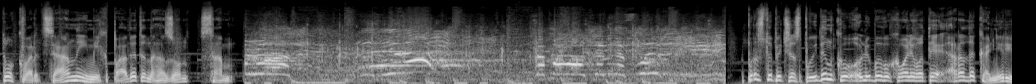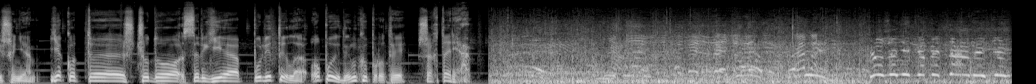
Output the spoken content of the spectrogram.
то кварцяний міг падати на газон сам. Просто під час поєдинку любив ухвалювати радикальні рішення, як от е, щодо Сергія Політила у поєдинку проти Шахтаря. Ты вже не капітан, иди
